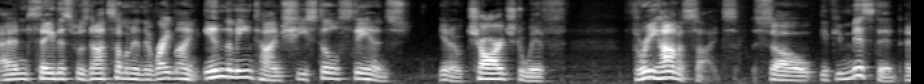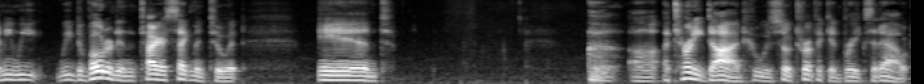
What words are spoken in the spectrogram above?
and say this was not someone in their right mind. In the meantime, she still stands, you know, charged with three homicides. So if you missed it, I mean, we we devoted an entire segment to it, and uh, Attorney Dodd, who is so terrific and breaks it out,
